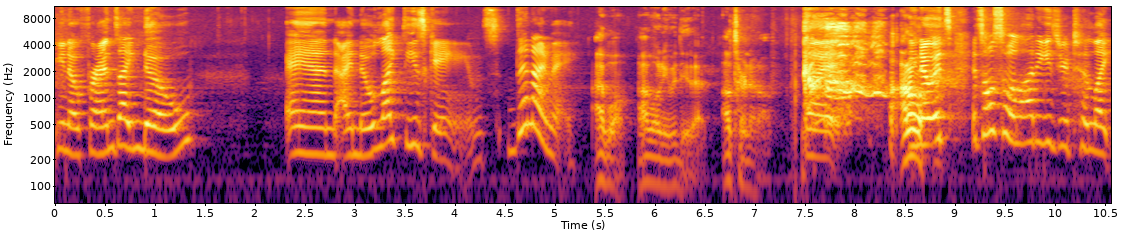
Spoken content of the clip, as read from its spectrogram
you know, friends I know, and I know like these games, then I may. I won't. I won't even do that. I'll turn it off. But I don't. you know, it's it's also a lot easier to like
